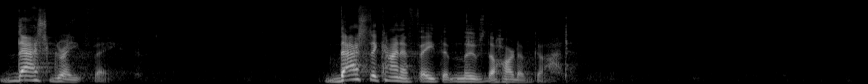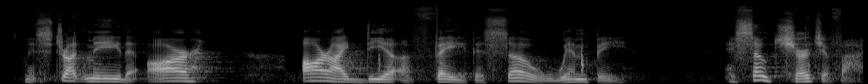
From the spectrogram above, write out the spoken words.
That's great faith. That's the kind of faith that moves the heart of God. It struck me that our, our idea of faith is so wimpy, it's so churchified.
